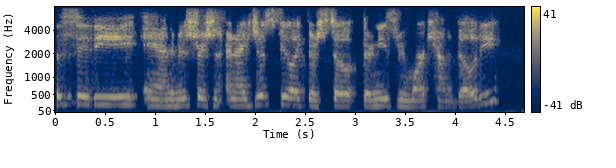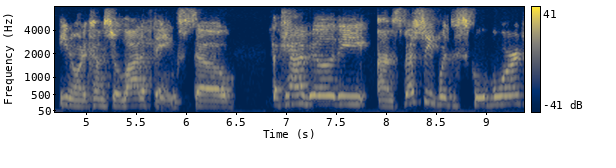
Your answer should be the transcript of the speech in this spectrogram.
the city and administration, and I just feel like there's still, there needs to be more accountability, you know, when it comes to a lot of things. So, accountability, um, especially with the school board,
